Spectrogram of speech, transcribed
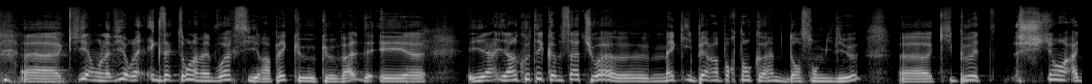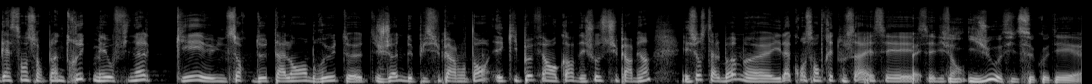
euh, qui à mon avis aurait exactement la même voix s'il que, que Vald. Et euh, il y, a, il y a un côté comme ça, tu vois, euh, mec hyper important quand même dans son milieu, euh, qui peut être chiant, agaçant sur plein de trucs, mais au final qui est une sorte de talent brut, euh, jeune depuis super longtemps et qui peut faire encore des choses super bien. Et sur cet album, euh, il a concentré tout ça et c'est Bah, différent. Il, il joue aussi de ce côté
